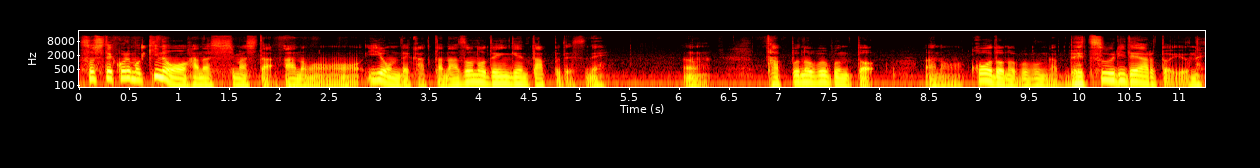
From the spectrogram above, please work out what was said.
そしてこれも昨日お話ししましたあのイオンで買った謎の電源タップですね。うん。タップの部分とあのコードの部分が別売りであるというね。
